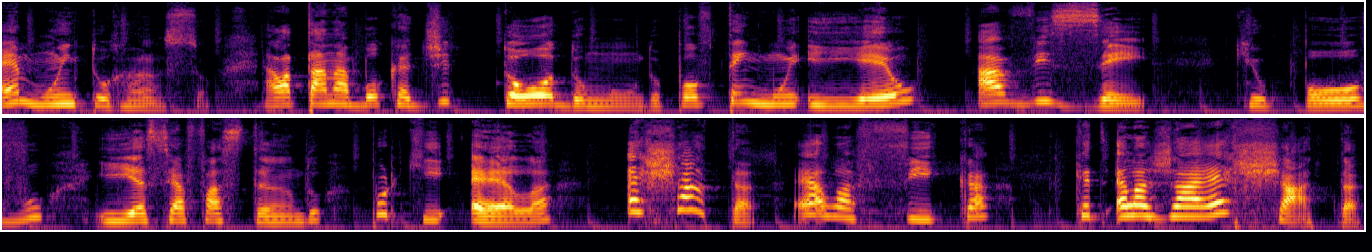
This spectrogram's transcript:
É muito ranço. Ela tá na boca de todo mundo. O povo tem muito. E eu avisei que o povo ia se afastando porque ela é chata. Ela fica. Ela já é chata.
